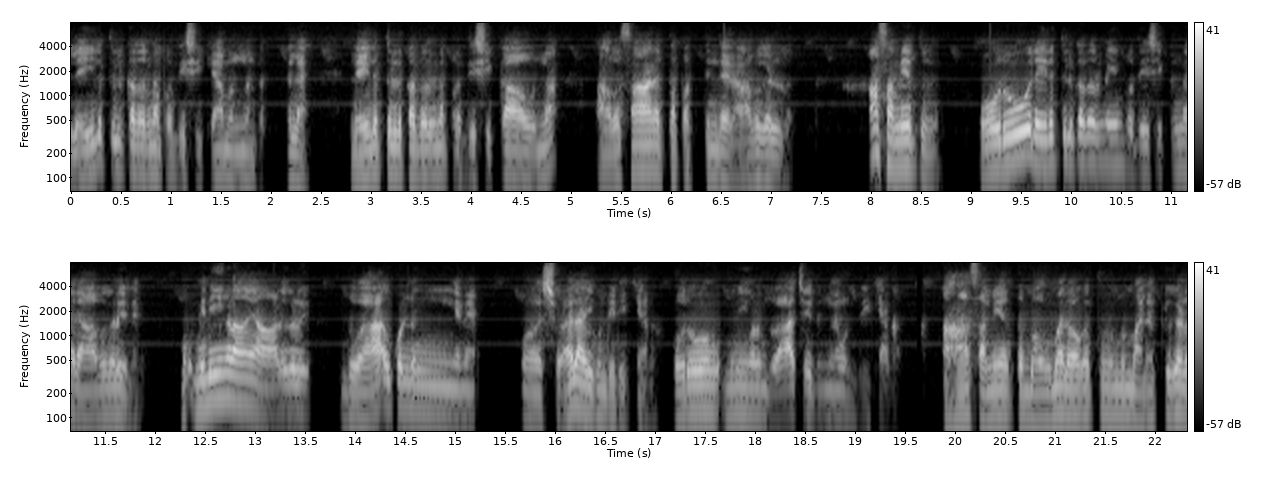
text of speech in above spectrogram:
ലൈലത്തുൽ ഖദറിനെ പ്രതീക്ഷിക്കാമെന്നുണ്ട് അല്ലെ? ലൈലത്തുൽ ഖദറിനെ പ്രതീക്ഷിക്കാവുന്ന അവസാനത്തെ പത്തിന്റെ രാവുകളിൽ. ആ സമയത്ത് ഓരോ ലൈലത്തുൽ ഖദറിനെയും പ്രതീക്ഷിക്കുന്ന രാവുകളിൽ മിനിങ്ങളായ ആളുകൾ ദ്വാ കൊണ്ടിങ്ങനെ ഷ്വലായിക്കൊണ്ടിരിക്കുകയാണ്. ഓരോ മിനിങ്ങളും ദ്വാ ചെയ്തിങ്ങനെ കൊണ്ടിരിക്കുകയാണ്. ആ സമയത്ത് ഭൗമലോകത്ത് നിന്നും മലക്കുകൾ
